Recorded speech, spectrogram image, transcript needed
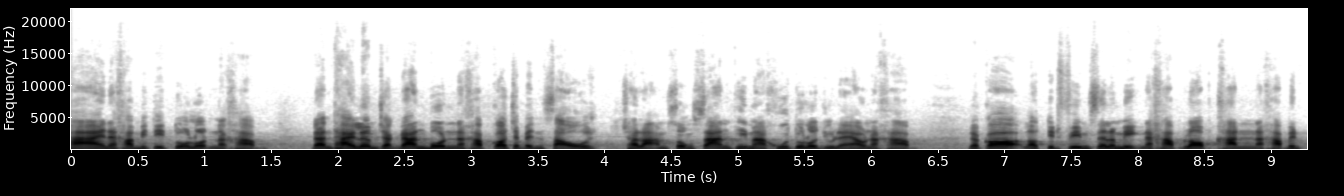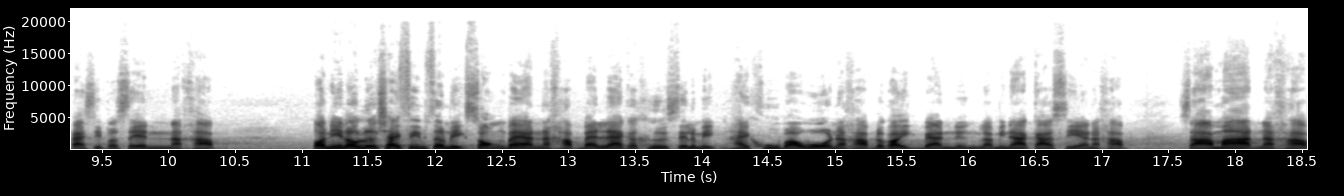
ท้ายนะครับที่ติดตัวรถนะครับ ด้านท้ายเริ่มจากด้านบนนะครับ ก็จะเป็นเสาฉลามทรงสั้นที่มาคู่ตัวรถอยู่แล้วนะครับ แล้วก็เราติดฟิล์มเซรามิกนะครับรอบคันนะครับเป็น 80%นะครับตอนนี้เราเลือกใช้ฟิล์มเซรามิก2แบรนด์นะครับแบรนด์แรกก็คือเซรามิกไฮคูบาโวนะครับแล้วก็อีกแบรนด์หนึ่งลามิน่ากาเซียนะครับสามารถนะครับ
